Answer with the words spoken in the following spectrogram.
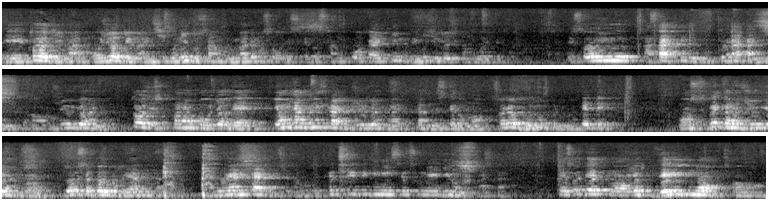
えー、当時、まあ、工場というのは一部、二部、三部、今でもそうですけど、3交代勤務で24時間動いてるでそういう朝昼夜中にその従業員、当時この工場で400人ぐらいの従業員がいたんですけども、それをグループに分けて、もうすべての従業員と、どうしてこういうことをやるんだと、何をやりたいんだということを徹底的に説明議論しました。でそれでもうよく全員の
